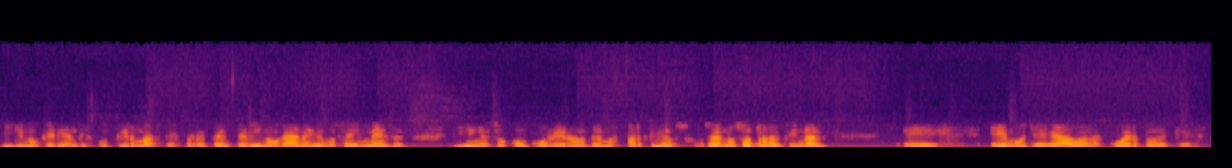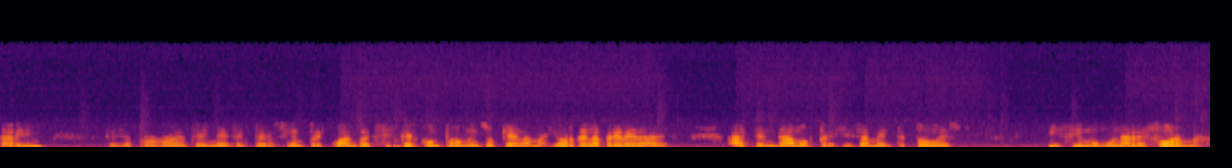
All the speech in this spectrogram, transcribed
y que no querían discutir más. De repente vino Gana y dijo seis meses, y en eso concurrieron los demás partidos. O sea, nosotros al final eh, hemos llegado al acuerdo de que está bien que se prorroguen seis meses, pero siempre y cuando existe el compromiso que a la mayor de las brevedades atendamos precisamente todo eso. Hicimos una reforma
